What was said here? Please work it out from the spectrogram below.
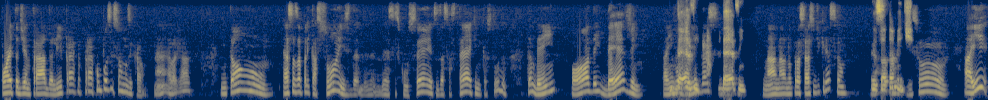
porta de entrada ali para a composição musical. Né? Ela já, então, essas aplicações de, de, desses conceitos, dessas técnicas, tudo, também podem, devem estar tá envolvidas devem, devem. Na, na, no processo de criação. Exatamente. Isso aí,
